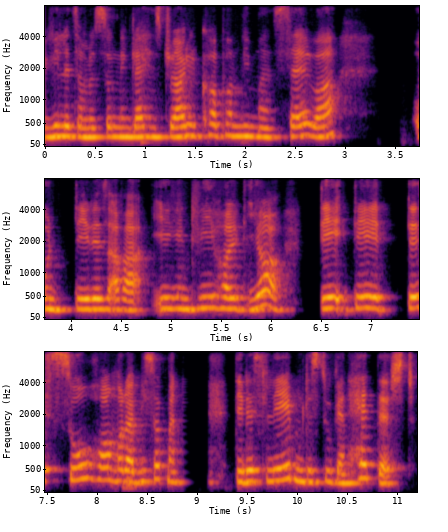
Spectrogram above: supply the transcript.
ich will jetzt einmal sagen, den gleichen Struggle gehabt haben wie man selber und die das aber irgendwie halt, ja, die, die das so haben oder wie sagt man, die das Leben, das du gern hättest.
